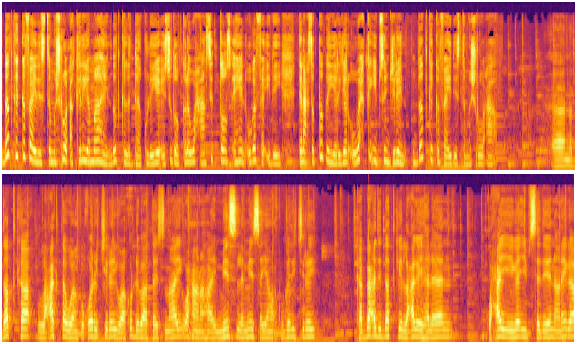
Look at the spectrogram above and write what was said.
dadka ka faa'iidaysta mashruuca keliya maahayn dadka la taakuleeya ee sidoo kale waxaan si toos ahayn uga faa'iideey ganacsatada yaryar oo wax ka iibsan jireen dadka ka faa'iidaysta mashruuca. Dadka lacagta waan ku qori jiray waa ku dhibaataysnaay waxaan ahay miis le miis ayaan wax ku gadi jiray kabacdi dadkii lacagay heleen waxay iiga iibsadeen aniga.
